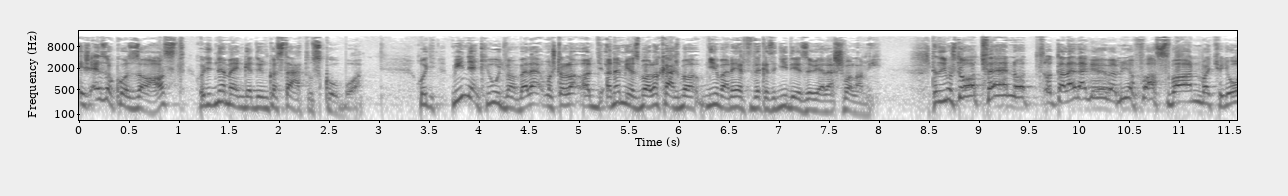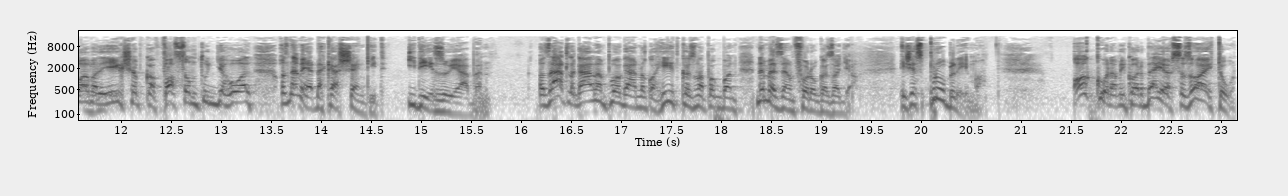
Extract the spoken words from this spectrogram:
és ez okozza azt, hogy nem engedünk a status quo-ból. Hogy mindenki úgy van vele, most a, la- a nem jössz be a lakásba, nyilván értitek, ez egy idézőjeles valami. Tehát, hogy most ott fenn, ott, ott a levegőben mi a fasz van, vagy hogy hol van egy jégsapka, faszom tudja hol, az nem érdekel senkit. Idézőjelben. Az átlag állampolgárnak a hétköznapokban nem ezen forog az agya. És ez probléma. Akkor, amikor bejössz az ajtón,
